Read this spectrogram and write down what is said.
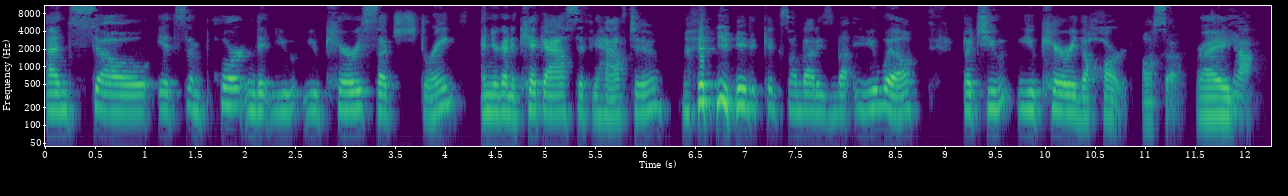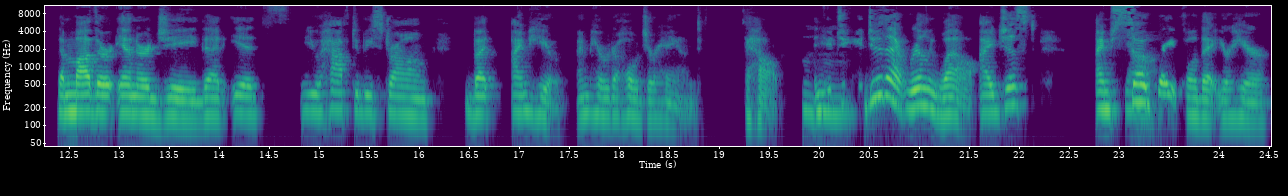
And so it's important that you, you carry such strength and you're going to kick ass if you have to. you need to kick somebody's butt. You will, but you, you carry the heart also, right? Yeah the mother energy that it's you have to be strong but I'm here. I'm here to hold your hand to help. Mhm. And you do, you do that really well. I just, I'm so Yeah. grateful that you're here.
